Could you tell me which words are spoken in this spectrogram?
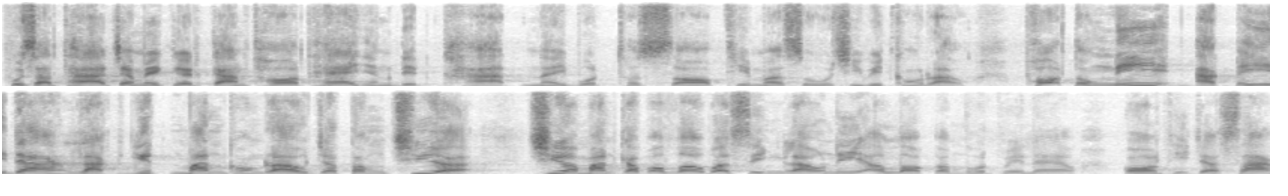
ผู้ศรัทธาจะไม่เกิดการท้อแท้อย่างเด็ดขาดในบททดสอบที่มาสู่ชีวิตของเรา เพราะตรงนี้อักีดะหลักยึดมั่นของเราจะต้องเชื่อ เชื่อมั่นกับอัลลอฮ์ว่าสิ่งเหล่านี้อัลลอฮ์กำหนดไว้แล้ว ก่อนที่จะสร้าง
